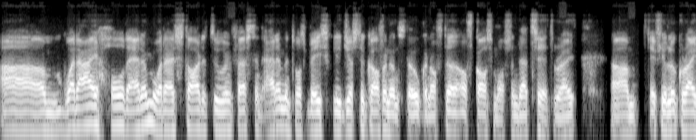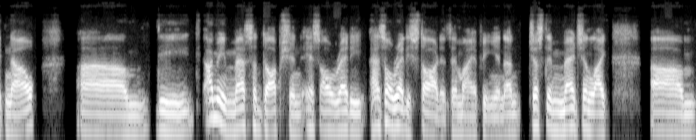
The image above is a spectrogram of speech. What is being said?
um, when I hold Atom, when I started to invest in Atom, it was basically just a governance token of the of Cosmos, and that's it, right? Um, if you look right now, um, the I mean, mass adoption is already has already started, in my opinion. And just imagine, like, um,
